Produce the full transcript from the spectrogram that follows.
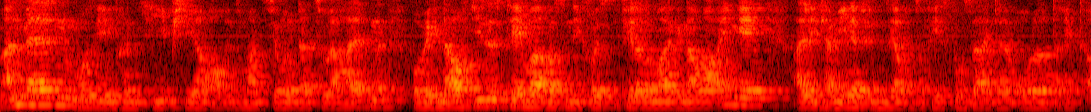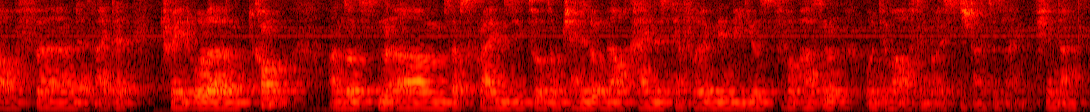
anmelden, wo Sie im Prinzip hier auch Informationen dazu erhalten, wo wir genau auf dieses Thema, was sind die größten Fehler, nochmal genauer eingehen. All die Termine finden Sie auf unserer Facebook-Seite oder direkt auf äh, der Seite traderoller.com. Ansonsten ähm, subscriben Sie zu unserem Channel, um auch keines der folgenden Videos zu verpassen und immer auf dem neuesten Stand zu sein. Vielen Dank.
